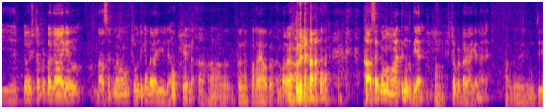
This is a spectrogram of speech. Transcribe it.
ഈ ഏറ്റവും ഇഷ്ടപ്പെട്ട ഗായകൻ ദാസേട്ടനാണെന്ന് ചോദിക്കേണ്ട കാര്യമില്ല. ഓക്കെ അല്ല. പിന്നെ പറയാൻ ഒക്കത്തില്ല. പറയാനില്ല ദാസേട്ടനൊന്ന് മാറ്റി നിർത്തിയാൽ ഇഷ്ടപ്പെട്ട ഗായകൻ ആരെ? അത് എം ജി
